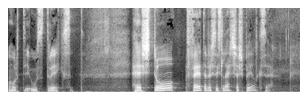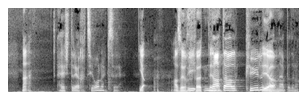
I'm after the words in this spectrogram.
Horti austrickset. Hast du Federer sein letztes Spiel gesehen? Nein. Hast du Reaktionen gesehen? Ja, also ich Fotos. Nadal gekühlt Ja. hat nebendran.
